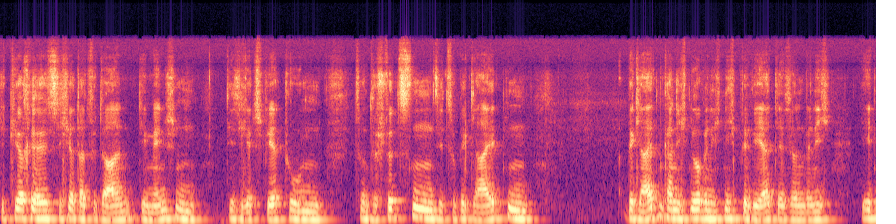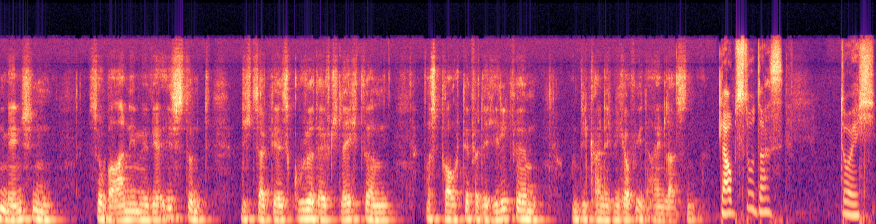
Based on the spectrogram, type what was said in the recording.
die Kirche ist sicher dazu da, die Menschen, die sich jetzt schwer tun, zu unterstützen, sie zu begleiten. Begleiten kann ich nur, wenn ich nicht bewerte, sondern wenn ich jeden Menschen so wahrnehme, wie er ist und nicht sage, der ist gut oder der ist schlecht, sondern was braucht er für die Hilfe und wie kann ich mich auf ihn einlassen. Glaubst du, dass durch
